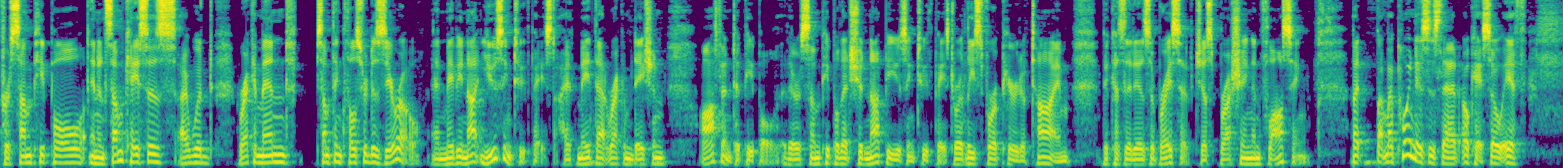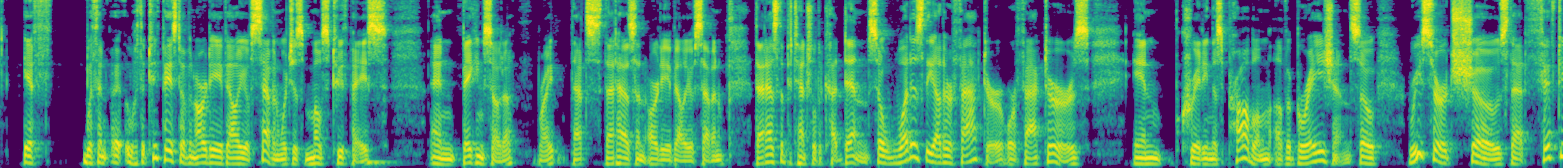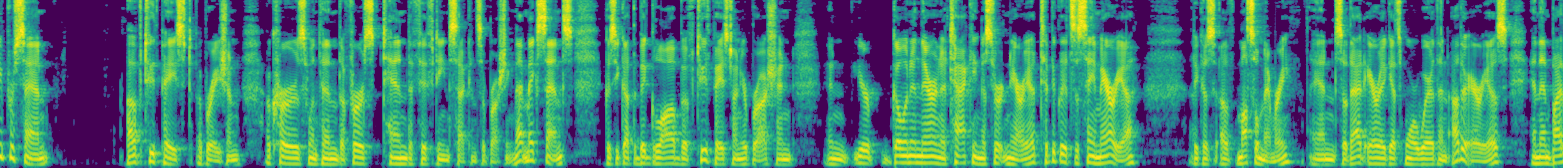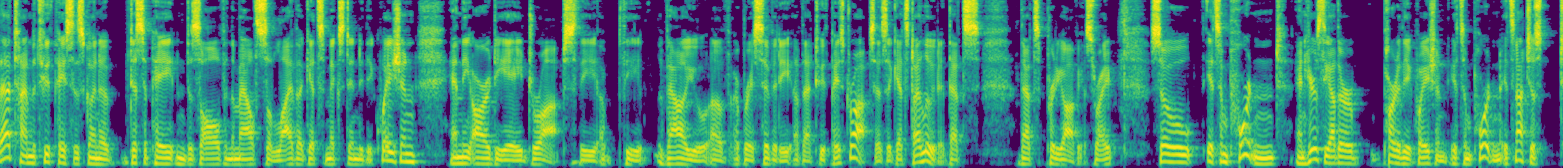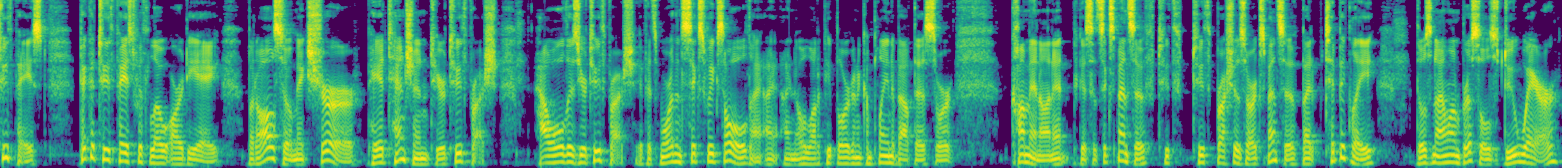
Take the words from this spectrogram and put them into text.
for some people. And in some cases, I would recommend something closer to zero and maybe not using toothpaste. I've made that recommendation often to people. There are some people that should not be using toothpaste, or at least for a period of time, because it is abrasive, just brushing and flossing. But but my point is is that okay, so if if with an uh, with a toothpaste of an RDA value of seven, which is most toothpastes, and baking soda, right? That's that has an RDA value of seven. That has the potential to cut dentin. So, what is the other factor or factors in creating this problem of abrasion. So, research shows that 50% of toothpaste abrasion occurs within the first 10 to 15 seconds of brushing. That makes sense because you've got the big glob of toothpaste on your brush and, and you're going in there and attacking a certain area. Typically, it's the same area because of muscle memory. And so that area gets more wear than other areas. And then by that time, the toothpaste is going to dissipate and dissolve in the mouth. Saliva gets mixed into the equation and the RDA drops. The, uh, the value of abrasivity of that toothpaste drops as it gets diluted. That's, that's pretty obvious, right? So it's important. And here's the other part of the equation. It's important. It's not just toothpaste. Pick a toothpaste with low RDA, but also make sure, pay attention to your toothbrush. How old is your toothbrush? If it's more than six weeks old, I, I know a lot of people are going to complain about this or comment on it because it's expensive. Tooth, toothbrushes are expensive, but typically those nylon bristles do wear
